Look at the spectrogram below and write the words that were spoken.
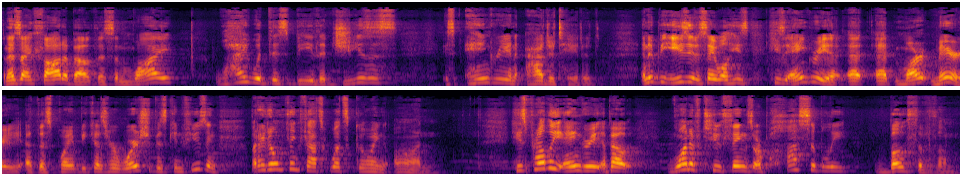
And as I thought about this, and why, why would this be that Jesus is angry and agitated? And it'd be easy to say, well, he's, he's angry at, at, at Mar- Mary at this point because her worship is confusing. But I don't think that's what's going on. He's probably angry about one of two things, or possibly both of them.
